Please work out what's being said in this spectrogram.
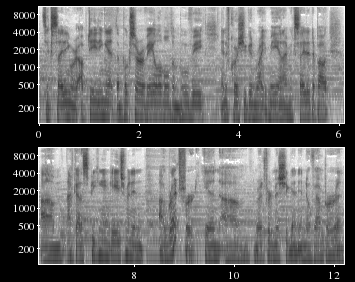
It's exciting. We're updating it. The books are available, the movie. And of course, you can write me. And I'm excited about, um, I've got a speaking engagement in uh, Redford, in um, Redford, Michigan in November, and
